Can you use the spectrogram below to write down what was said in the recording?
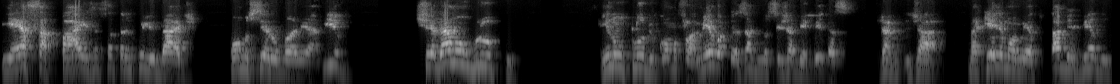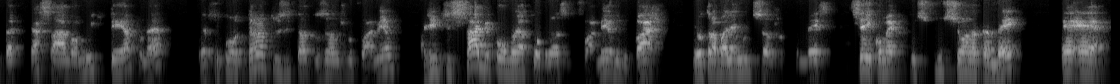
e é essa paz, essa tranquilidade como ser humano e amigo, chegar num grupo e num clube como o Flamengo, apesar de você já beber, já, já naquele momento está bebendo dessa água há muito tempo, né? Já ficou tantos e tantos anos no Flamengo. A gente sabe como é a cobrança do Flamengo, do Vasco. Eu trabalhei muitos anos no Fluminense, sei como é que funciona também. É, é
